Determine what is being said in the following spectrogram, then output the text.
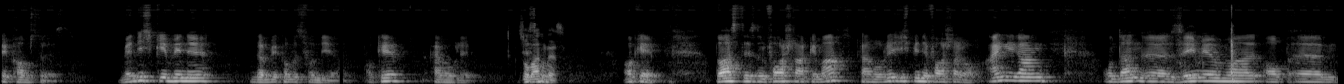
bekommst du es. Wenn ich gewinne, dann bekomme ich es von dir. Okay? Kein Problem. So machen wir es. Okay. du hast diesen Vorschlag gemacht, kein Problem. Ich bin den Vorschlag auch eingegangen. Und dann äh, sehen wir mal, ob ähm,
